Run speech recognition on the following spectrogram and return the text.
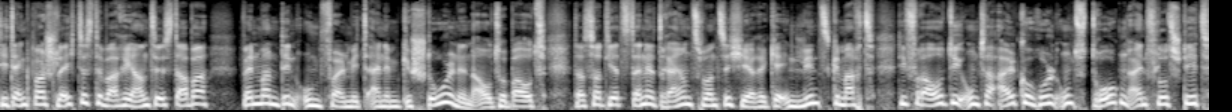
Die denkbar schlechteste Variante ist aber, wenn man den Unfall mit einem gestohlenen Auto baut. Das hat jetzt eine 23-Jährige in Linz gemacht. Die Frau, die unter Alkohol- und Drogeneinfluss steht,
